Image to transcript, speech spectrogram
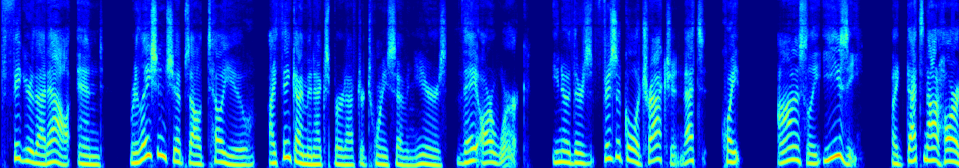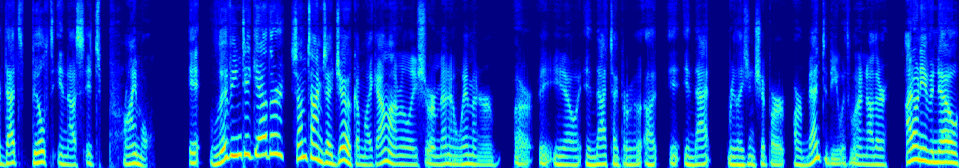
figure that out. And relationships, I'll tell you, I think I'm an expert after 27 years. They are work. You know, there's physical attraction. That's quite honestly easy. Like that's not hard. That's built in us. It's primal it living together sometimes i joke i'm like i'm not really sure men and women are are you know in that type of uh, in that relationship are are meant to be with one another. I don't even know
